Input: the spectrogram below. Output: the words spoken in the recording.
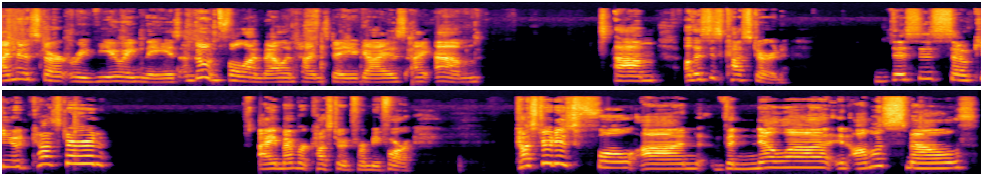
I'm going to start reviewing these. I'm going full on Valentine's Day, you guys. I am. Um, oh, this is custard. This is so cute. Custard! I remember custard from before. Custard is full on vanilla. It almost smells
